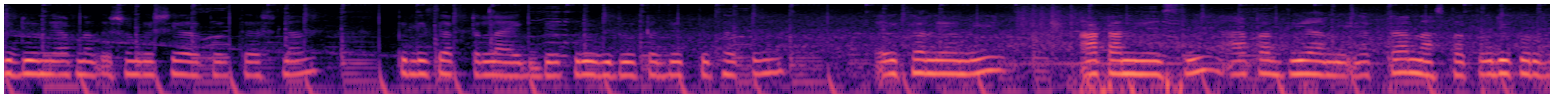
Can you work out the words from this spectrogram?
ভিডিও নিয়ে আপনাদের সঙ্গে শেয়ার করতে আসলাম। প্লিজ একটা লাইক দিয়ে পুরো ভিডিওটা দেখতে থাকুন। এখানে আমি আটা নিয়েছি। আটা দিয়ে আমি একটা নাস্তা তৈরি করব।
